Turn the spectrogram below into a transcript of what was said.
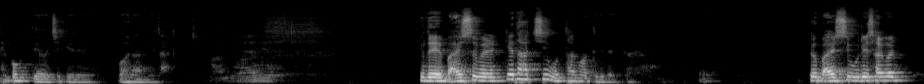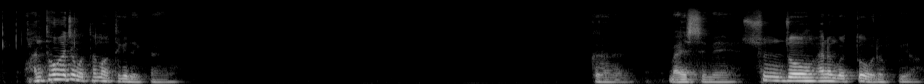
회복되어지기를 원합니다. 근데 말씀을 깨닫지 못하면 어떻게 될까요? 그 말씀 우리 삶을 관통하지 못하면 어떻게 될까요? 그러면 말씀에 순종하는 것도 어렵고요.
